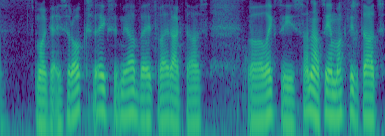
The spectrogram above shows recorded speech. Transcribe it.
smagais roks, teiksim, jā, bet vairāk tās e, lekcijas, sanācijām, aktivitātes.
